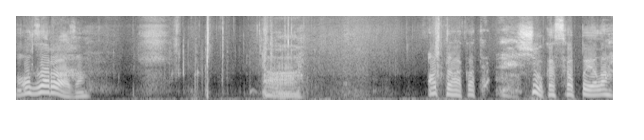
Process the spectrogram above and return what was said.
От зараза. О, отак от. Щука схопила.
